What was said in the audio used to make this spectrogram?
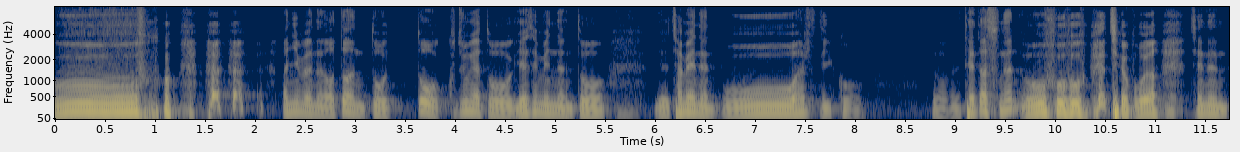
우. 아니면은 어떤 또 또 그 중에 또 예수 믿는 또 예, 자매는 오할 수도 있고. 또 근데 대다수는 오쟤 뭐야? 쟤는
